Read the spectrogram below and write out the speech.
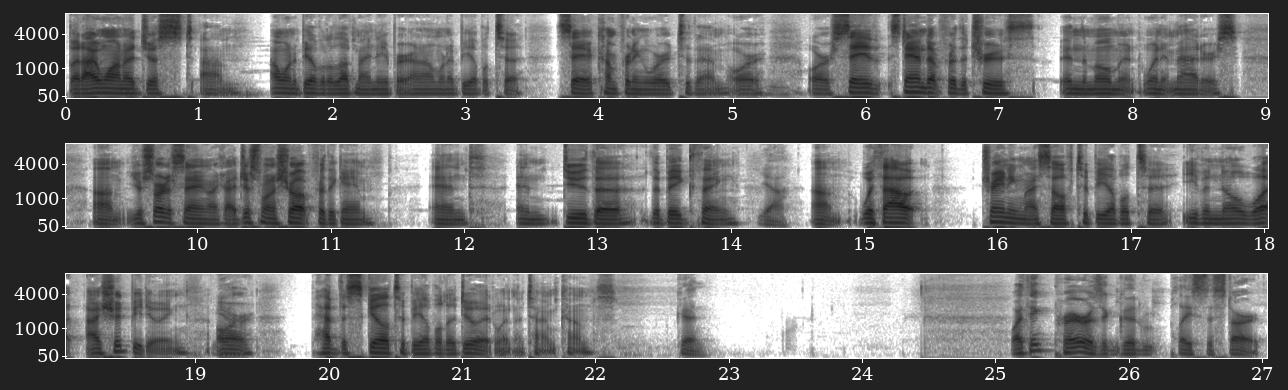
but i want to just um, i want to be able to love my neighbor and i want to be able to say a comforting word to them or or say stand up for the truth in the moment when it matters. Um, you're sort of saying like i just want to show up for the game and and do the the big thing yeah. um, without training myself to be able to even know what i should be doing or have the skill to be able to do it when the time comes. Well, I think prayer is a good place to start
